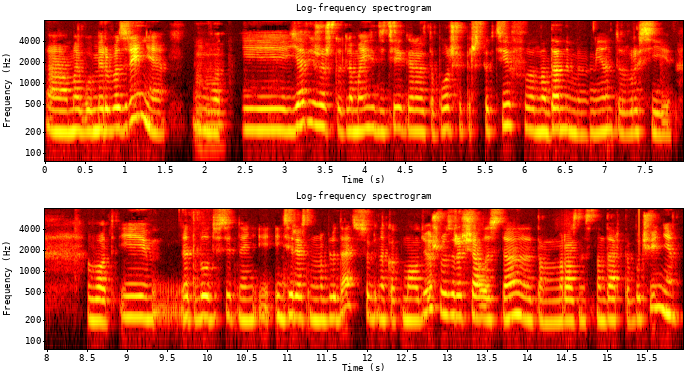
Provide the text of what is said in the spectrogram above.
а, моего мировоззрения. Mm-hmm. Вот. И я вижу, что для моих детей гораздо больше перспектив на данный момент в России. Вот. И это было действительно интересно наблюдать, особенно как молодежь возвращалась, да, там разные стандарты обучения.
